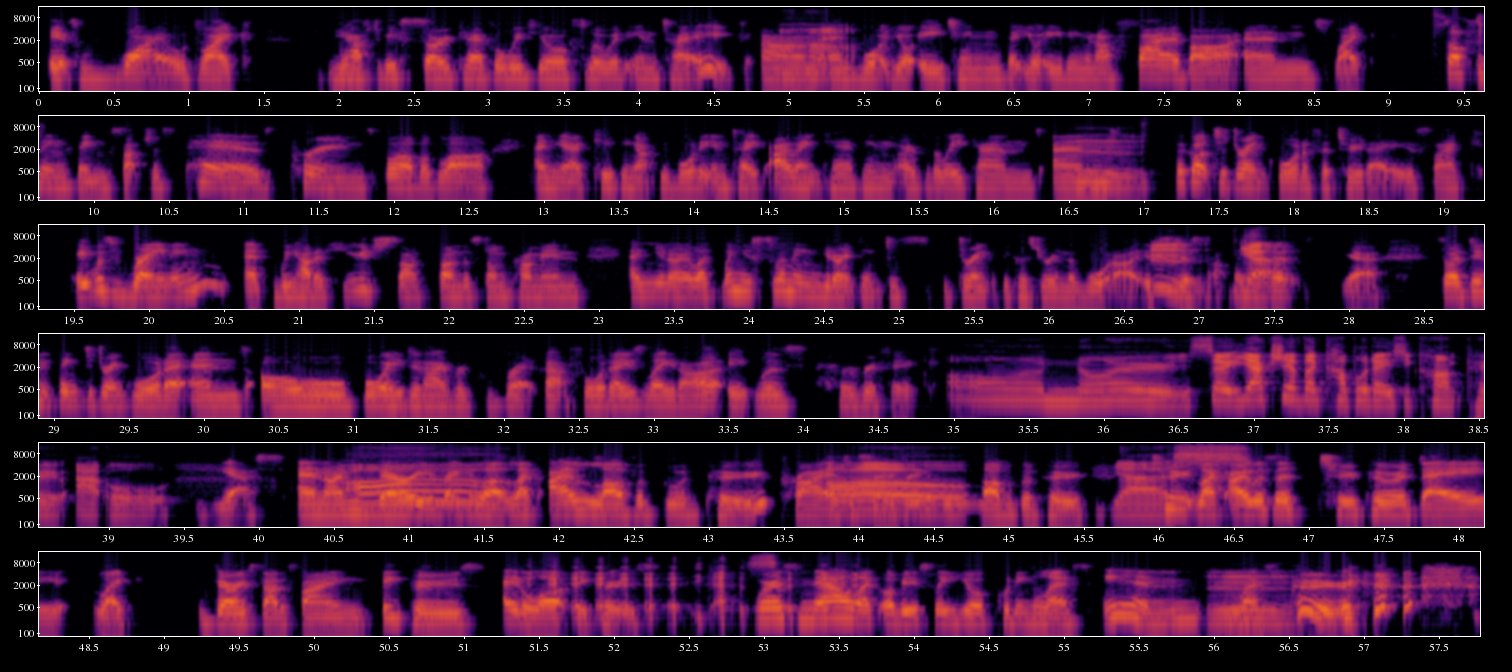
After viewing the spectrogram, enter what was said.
it's wild. Like you have to be so careful with your fluid intake um, Uh-huh. and what you're eating, that you're eating enough fiber and like softening things such as pears, prunes, blah, blah, blah. And yeah, keeping up your water intake. I went camping over the weekend and Mm. forgot to drink water for two days. Like it was raining and we had a huge sun- thunderstorm come in. And you know, like when you're swimming, you don't think to drink because you're in the water. It's Mm, just something yeah. that, yeah. So I didn't think to drink water. And oh boy, did I regret that four days later. It was horrific. Oh no. So you actually have like a couple days you can't poo at all. Yes. And I'm very Ah. regular. Like I love a good poo prior to Oh. surgery. Love a good poo. Yes. two like I was a two poo a day, like very satisfying. Big poos, ate a lot, big poos. yes. Whereas now, like obviously you're putting less in, less Mm. poo.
